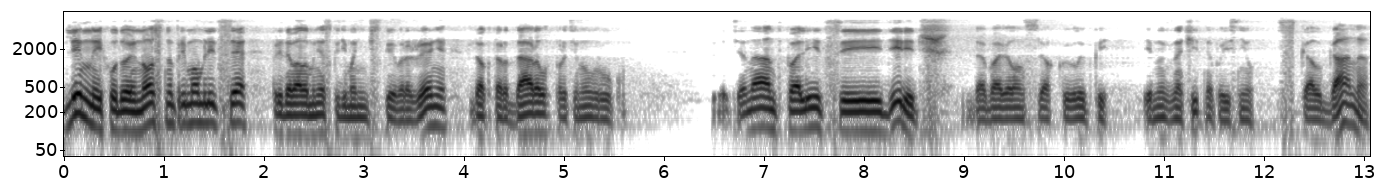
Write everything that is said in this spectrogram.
Длинный худой нос на прямом лице придавал ему несколько демоническое выражение. Доктор Даррелл протянул руку. «Лейтенант полиции Диридж», — добавил он с легкой улыбкой и многозначительно пояснил, — «Скалгана».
